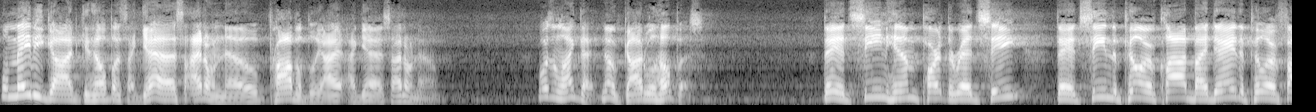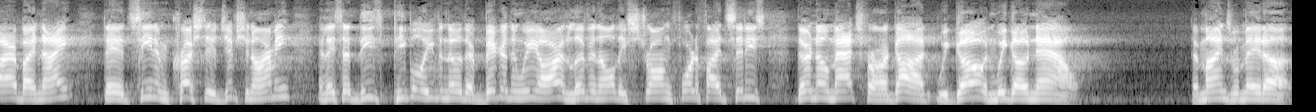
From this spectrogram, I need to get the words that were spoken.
well, maybe God could help us, I guess. I don't know. Probably, I, I guess. I don't know. It wasn't like that. No, God will help us. They had seen him part the Red Sea. They had seen the pillar of cloud by day, the pillar of fire by night. They had seen him crush the Egyptian army. And they said, These people, even though they're bigger than we are and live in all these strong, fortified cities, they're no match for our God. We go and we go now. Their minds were made up.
